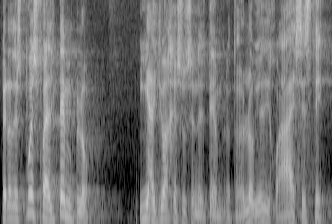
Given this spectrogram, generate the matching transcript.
Pero después fue al templo y halló a Jesús en el templo. Entonces lo vio y dijo, ah, es este.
